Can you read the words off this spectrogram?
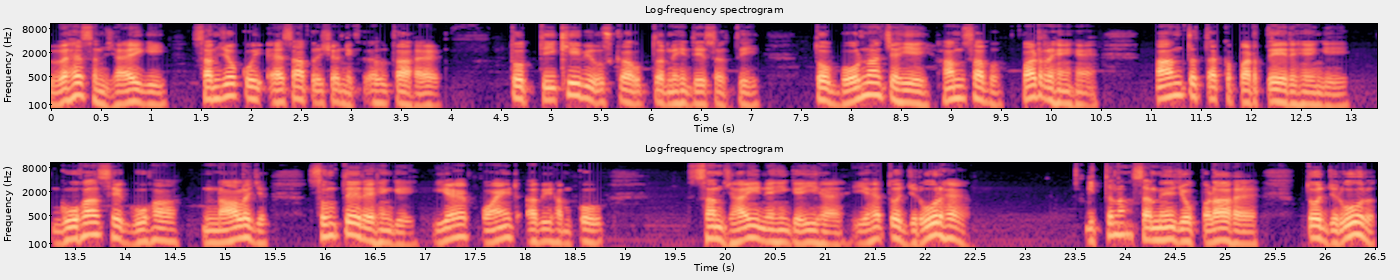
वह समझाएगी, समझो कोई ऐसा प्रश्न निकलता है। तो तीखी भी उसका उत्तर नहीं दे सकती। तो बोलना चाहिए, हम सब पढ़ रहे हैं, अंत तक पढ़ते रहेंगे। गुहा से गुहा नॉलेज सुनते रहेंगे। यह पॉइंट अभी हमको समझाई नहीं गई है। यह तो ज़रूर है। इतना समय जो पड़ा है तो ज़रूर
